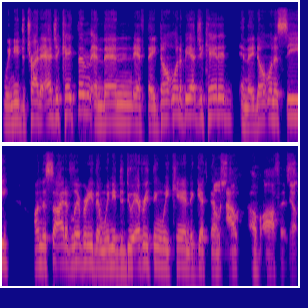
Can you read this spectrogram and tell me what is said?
we need to try to educate them. And then if they don't want to be educated and they don't want to see on the side of liberty, then we need to do everything we can to get them Oust 'em. out of office. Yep,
